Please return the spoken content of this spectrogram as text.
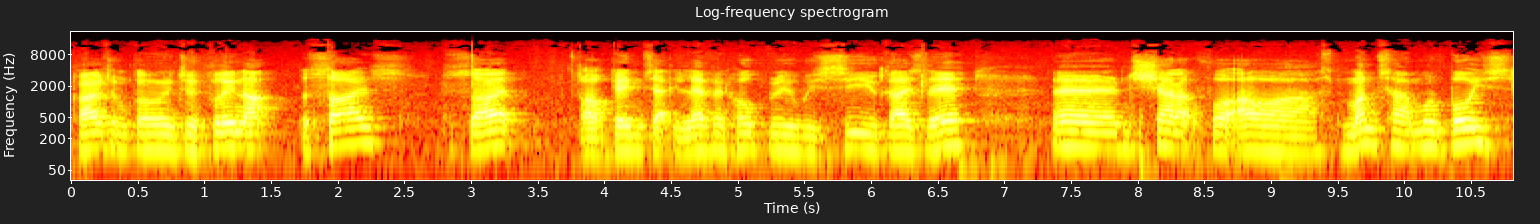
Guys, I'm going to clean up the sides, the side. Our game's at 11. Hopefully we see you guys there. And shout out for our Mansamon boys.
